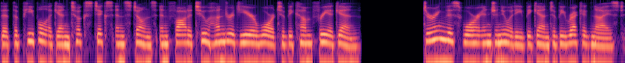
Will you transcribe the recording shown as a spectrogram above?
that the people again took sticks and stones and fought a 200-year war to become free again. During this war ingenuity began to be recognized,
